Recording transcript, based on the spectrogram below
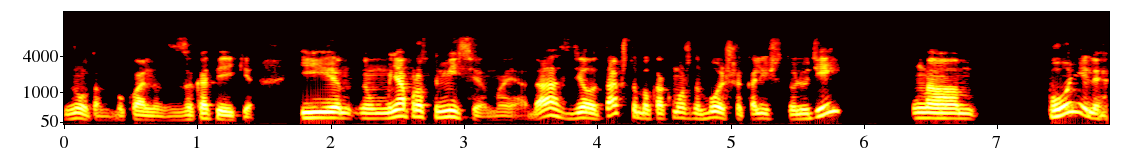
ну, там, буквально за копейки. И у меня просто миссия моя, да, сделать так, чтобы как можно большее количество людей э, поняли,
